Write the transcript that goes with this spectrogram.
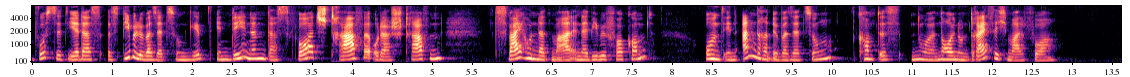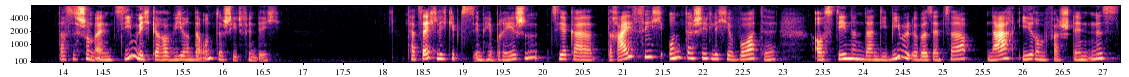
Wusstet ihr, dass es Bibelübersetzungen gibt, in denen das Wort Strafe oder Strafen 200 Mal in der Bibel vorkommt und in anderen Übersetzungen kommt es nur 39 Mal vor. Das ist schon ein ziemlich gravierender Unterschied, finde ich. Tatsächlich gibt es im Hebräischen circa 30 unterschiedliche Worte, aus denen dann die Bibelübersetzer nach ihrem Verständnis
